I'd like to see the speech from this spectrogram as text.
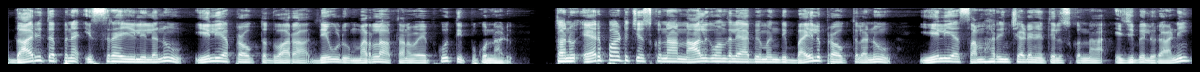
దారి తప్పిన ఇస్రాయేలీలను ఏలియా ప్రవక్త ద్వారా దేవుడు మరలా తన వైపుకు తిప్పుకున్నాడు. తను ఏర్పాటు చేసుకున్న నాలుగు వందల యాభై మంది బయలు ప్రవక్తలను ఏలియా సంహరించాడని తెలుసుకున్న ఎజిబెలు రాణి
